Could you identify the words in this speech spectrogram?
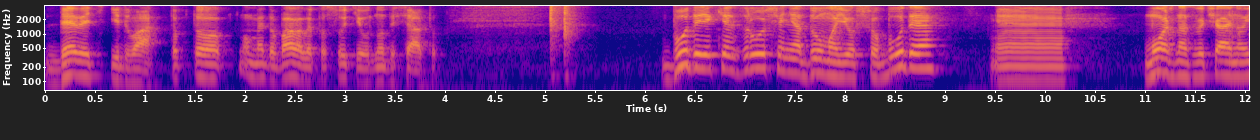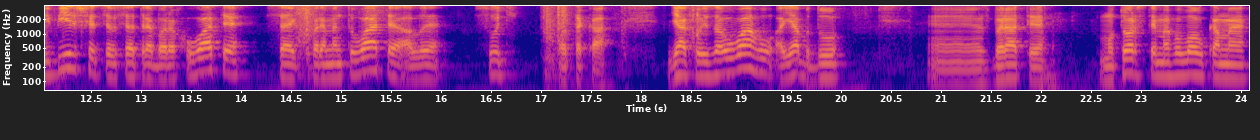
9,2. Тобто, ну, ми додали, по суті, 1 десяту. Буде якесь зрушення, думаю, що буде. Е, можна, звичайно, і більше. Це все треба рахувати, все експериментувати, але суть отака. Дякую за увагу, а я буду е, збирати мотор з тими головками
